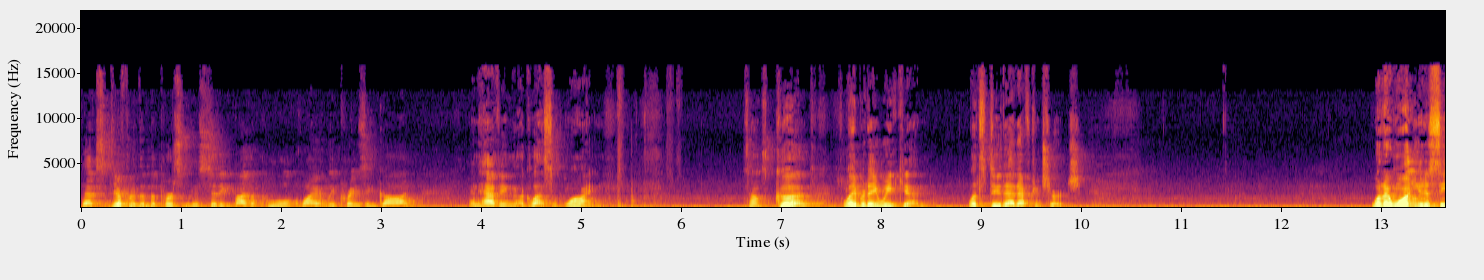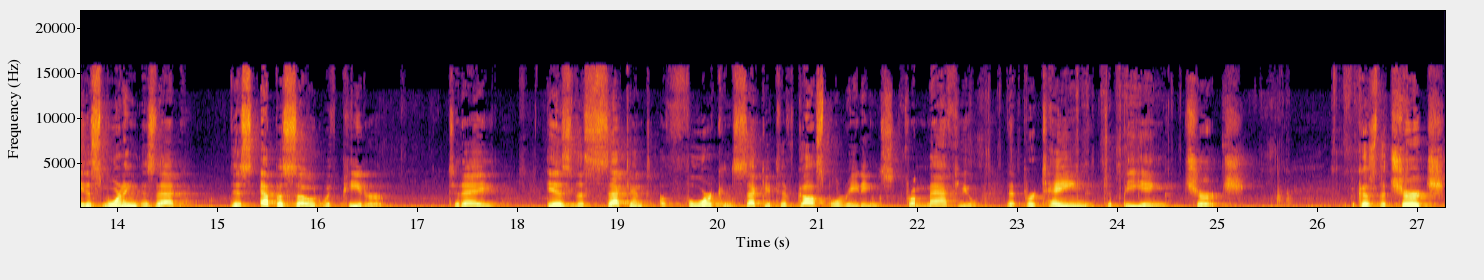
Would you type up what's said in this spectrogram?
That's different than the person who's sitting by the pool quietly praising God and having a glass of wine. Sounds good. Labor Day weekend. Let's do that after church. What I want you to see this morning is that this episode with Peter today is the second of four consecutive gospel readings from Matthew that pertain to being church. Because the church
